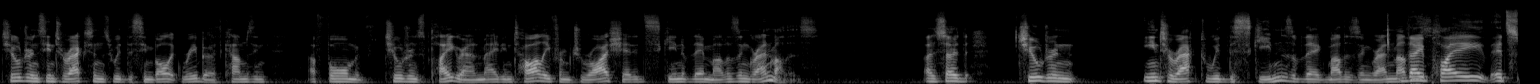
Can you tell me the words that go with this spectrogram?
Children's interactions with the symbolic rebirth comes in a form of children's playground made entirely from dry shedded skin of their mothers and grandmothers. Uh, so th- children interact with the skins of their mothers and grandmothers. They play. It's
